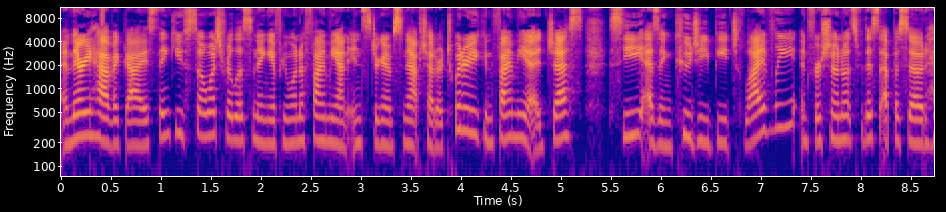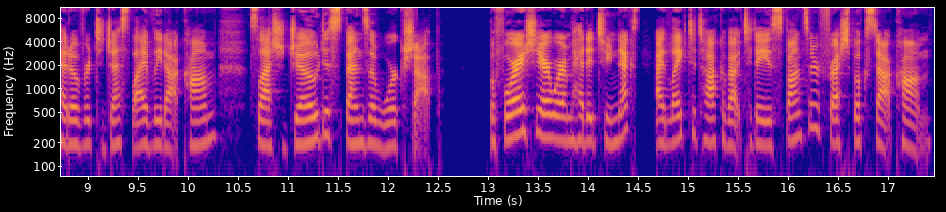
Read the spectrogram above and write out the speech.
And there you have it, guys. Thank you so much for listening. If you want to find me on Instagram, Snapchat, or Twitter, you can find me at Jess C as in Coogee Beach Lively. And for show notes for this episode, head over to jesslively.com slash Joe Dispenza Workshop. Before I share where I'm headed to next, I'd like to talk about today's sponsor, FreshBooks.com.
